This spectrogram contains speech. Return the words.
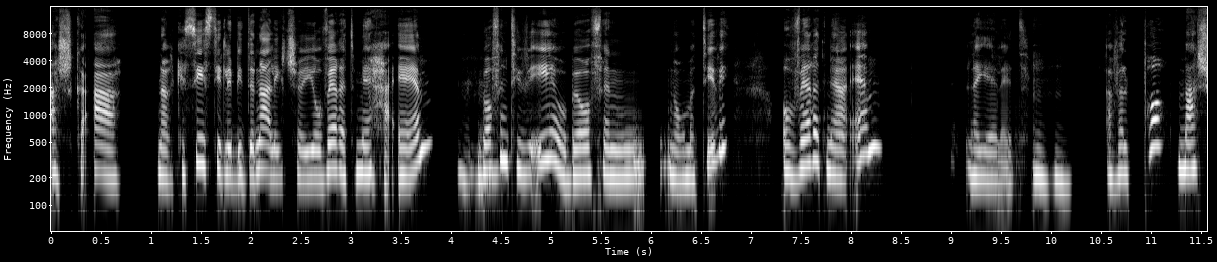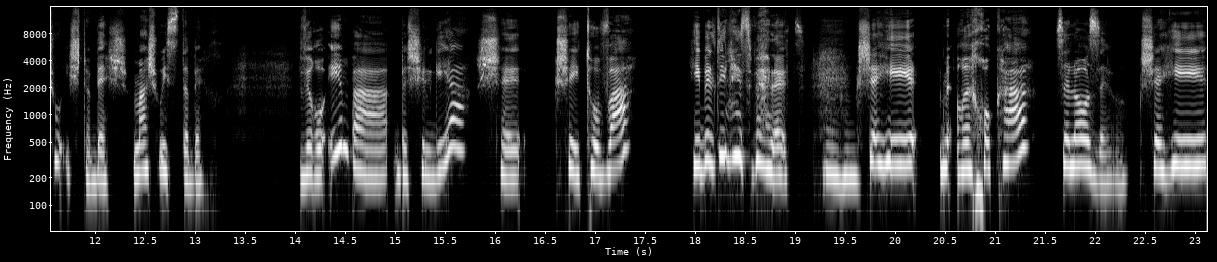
השקעה נרקסיסטית ליבידונלית שהיא עוברת מהאם, באופן טבעי או באופן נורמטיבי, עוברת מהאם לילד. מהמם. אבל פה משהו השתבש, משהו הסתבך. ורואים בה, בשלגיה שכשהיא טובה, היא בלתי נסבלת. מהמם. כשהיא רחוקה, זה לא עוזר. כשהיא,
